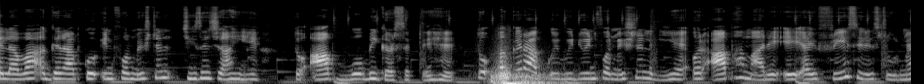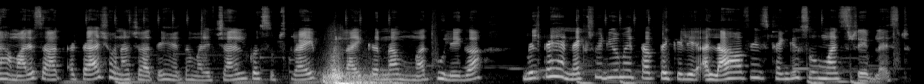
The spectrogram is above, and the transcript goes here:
अलावा अगर आपको इन्फॉर्मेशनल चीज़ें चाहिए तो आप वो भी कर सकते हैं। तो अगर आपको वीडियो इन्फॉर्मेशनल लगी है और आप हमारे A I free series tool में हमारे साथ अटैच होना चाहते हैं तो हमारे चैनल को सब्सक्राइब और लाइक करना मत भूलेगा। मिलते हैं नेक्स्ट वीडियो में, तब तक के लिए अल्लाह हाफिज़। Thank you so much stay blessed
